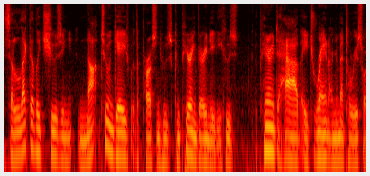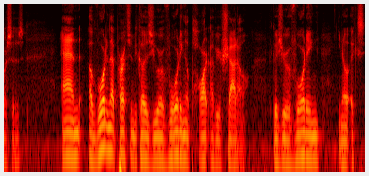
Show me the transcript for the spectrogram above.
selectively choosing not to engage with a person who's appearing very needy, who's appearing to have a drain on your mental resources, and avoiding that person because you're avoiding a part of your shadow, because you're avoiding, you know, ex-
